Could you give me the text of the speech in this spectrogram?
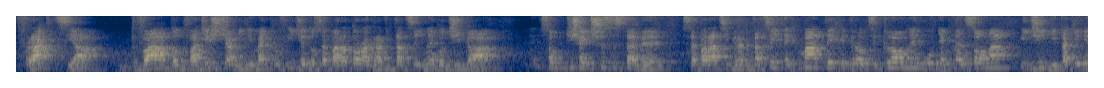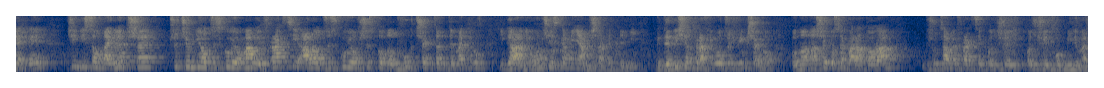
frakcja 2 do 20 mm idzie do separatora grawitacyjnego Giga. Są dzisiaj trzy systemy separacji grawitacyjnych, maty, hydrocyklony, głównie Knelsona i Gigi, takie miechy. Gigi są najlepsze, przy czym nie odzyskują małych frakcji, ale odzyskują wszystko do 2-3 cm idealnie, łącznie z kamieniami szlachetnymi, gdyby się trafiło coś większego, bo na naszego separatora wrzucamy frakcję poniżej, poniżej 2 mm.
